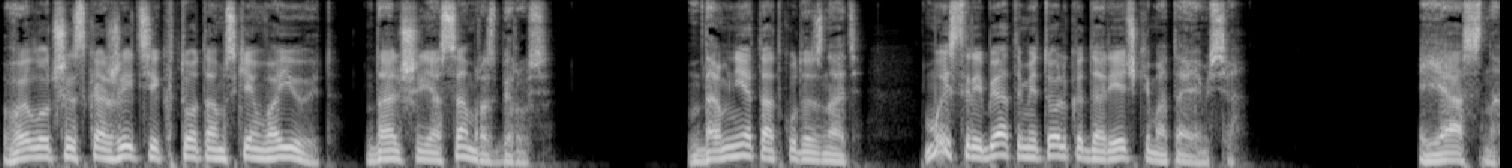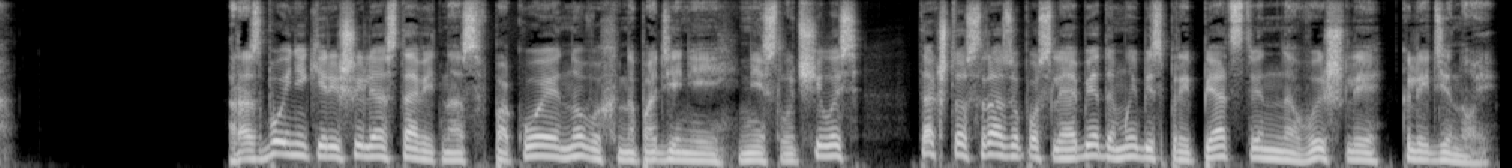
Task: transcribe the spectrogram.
Вы лучше скажите, кто там с кем воюет. Дальше я сам разберусь. Да мне-то откуда знать. Мы с ребятами только до речки мотаемся. Ясно. Разбойники решили оставить нас в покое, новых нападений не случилось, так что сразу после обеда мы беспрепятственно вышли к ледяной,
